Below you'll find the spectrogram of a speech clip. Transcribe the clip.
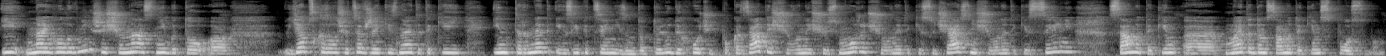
І найголовніше, що нас нібито. е, Я б сказала, що це вже якийсь, знаєте, такий інтернет-ексгібіціонізм. Тобто люди хочуть показати, що вони щось можуть, що вони такі сучасні, що вони такі сильні, саме таким е, методом, саме таким способом.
